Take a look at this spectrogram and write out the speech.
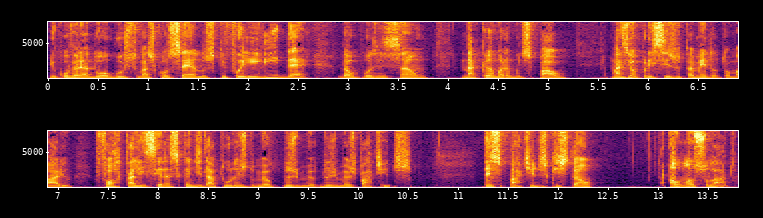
e com o vereador Augusto Vasconcelos, que foi líder da oposição na Câmara Municipal. Mas eu preciso também, doutor Mário, fortalecer as candidaturas do meu, dos, dos meus partidos. Desses partidos que estão ao nosso lado.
